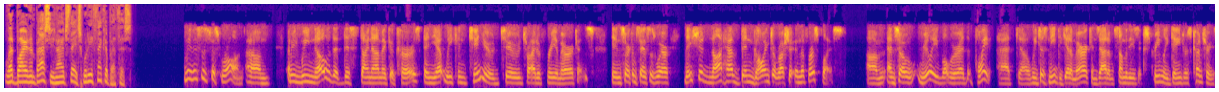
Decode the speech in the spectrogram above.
led by an ambassador of the United States. What do you think about this? I mean, this is just wrong. Um, I mean, we know that this dynamic occurs, and yet we continue to try to free Americans in circumstances where they should not have been going to Russia in the first place. Um, and so, really, what we're at the point at, uh, we just need to get Americans out of some of these extremely dangerous countries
